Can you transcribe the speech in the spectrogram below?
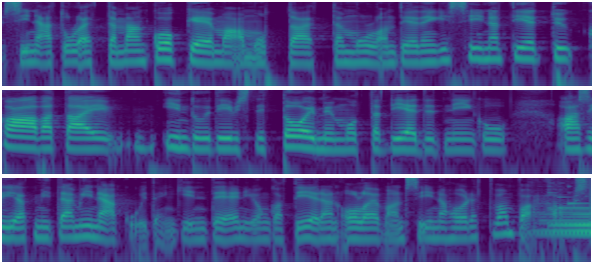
sinä tulet tämän kokemaan, mutta että mulla on tietenkin siinä tietty kaava tai intuitiivisesti toimi, mutta tietyt niin kuin, asiat, mitä minä kuitenkin teen, jonka tiedän olevan siinä hoidettavan parhaaksi.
